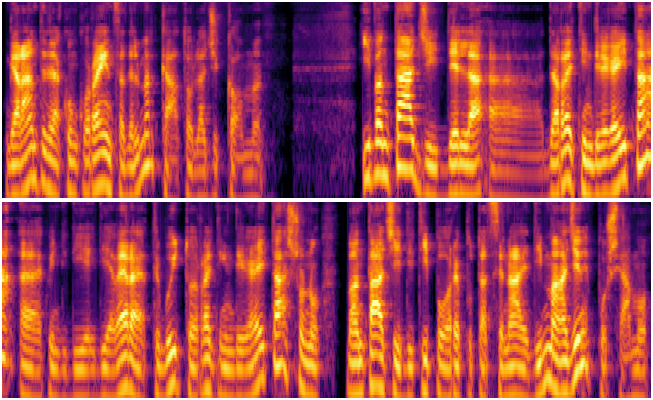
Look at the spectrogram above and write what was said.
garante della concorrenza del mercato, la GCOM. I vantaggi della, uh, del rating di legalità, uh, quindi di, di, aver attribuito il rating di legalità, sono vantaggi di tipo reputazionale di immagine, possiamo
